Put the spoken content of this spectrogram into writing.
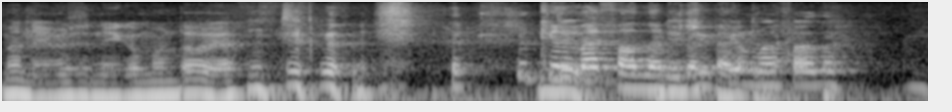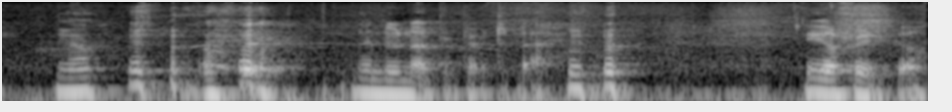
My name is Inigo Montoya. you killed my father. Did you kill my father? No. then do not prepare to die. Feel free to go.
